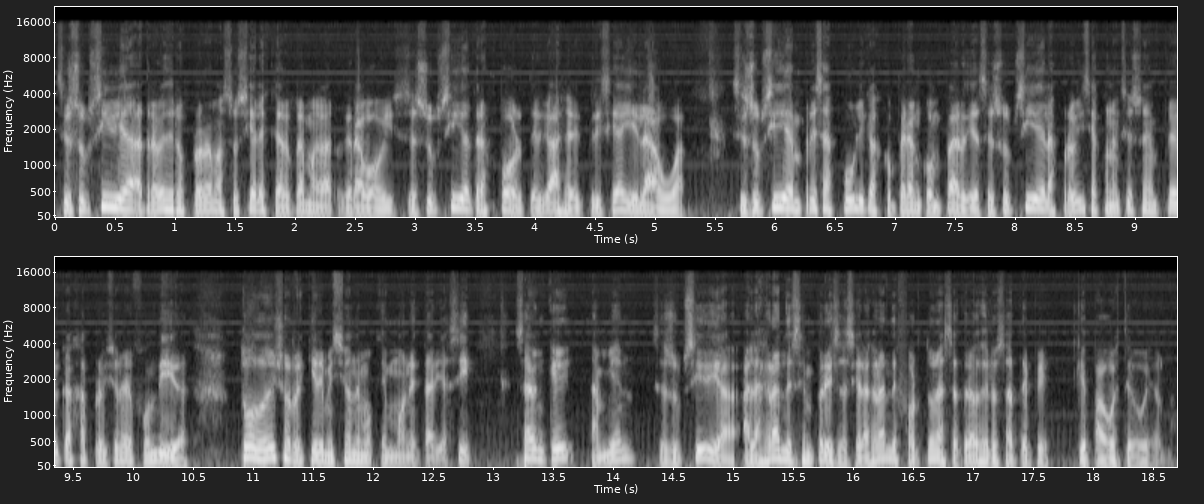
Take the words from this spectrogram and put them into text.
Se subsidia a través de los programas sociales que reclama Grabois. Se subsidia transporte, el gas, la electricidad y el agua. Se subsidia a empresas públicas que operan con pérdidas. Se subsidia a las provincias con exceso de empleo y cajas provisionales fundidas. Todo ello requiere emisión de, monetaria. Sí, ¿saben qué? También se subsidia a las grandes empresas y a las grandes fortunas a través de los ATP que pagó este gobierno.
